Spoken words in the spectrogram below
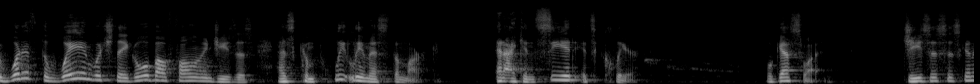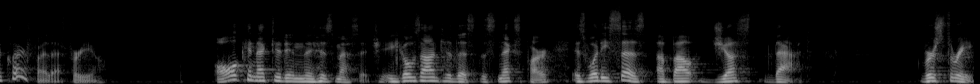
what if the way in which they go about following Jesus has completely missed the mark? And I can see it, it's clear. Well, guess what? Jesus is going to clarify that for you. All connected in the, his message. He goes on to this. This next part is what he says about just that. Verse 3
